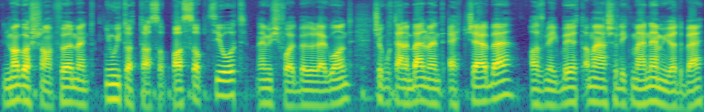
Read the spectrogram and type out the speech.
hogy magasan fölment, nyújtotta a passz opciót, nem is volt belőle gond, csak utána belment egy cselbe, az még bejött, a második már nem jött be,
